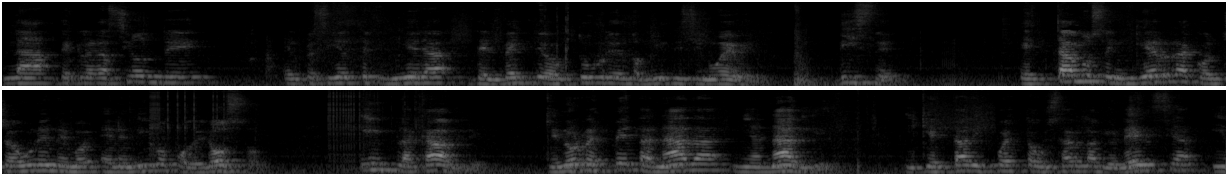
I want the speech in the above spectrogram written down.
la declaración de el presidente Piñera del 20 de octubre del 2019. Dice, estamos en guerra contra un enemigo poderoso, implacable, que no respeta nada ni a nadie y que está dispuesto a usar la violencia y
